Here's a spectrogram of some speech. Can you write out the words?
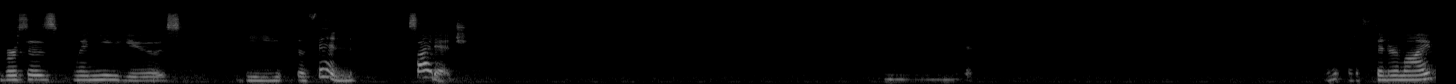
versus when you use the, the thin side edge? Right, get a thinner line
